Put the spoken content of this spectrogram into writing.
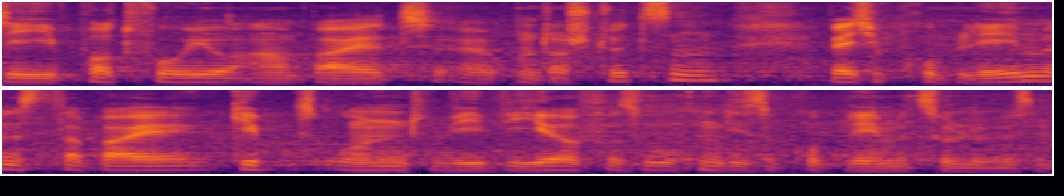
die Portfolioarbeit äh, unterstützen, welche Probleme es dabei gibt und wie wir versuchen, diese Probleme zu lösen.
